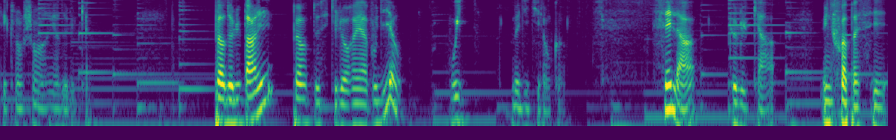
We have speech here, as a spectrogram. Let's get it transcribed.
déclenchant un rire de Lucas. Peur de lui parler? De ce qu'il aurait à vous dire Oui, me dit-il encore. C'est là que Lucas, une fois passé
